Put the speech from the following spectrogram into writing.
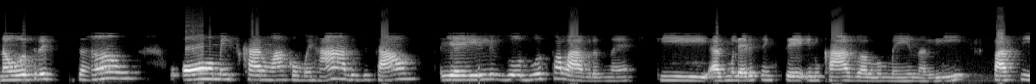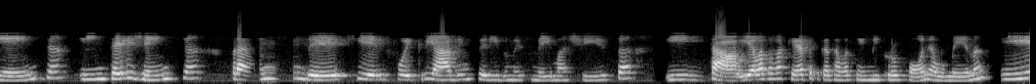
na outra edição, homens ficaram lá como errados e tal. E aí ele usou duas palavras, né? Que as mulheres têm que ter, e no caso a Lumena ali, paciência e inteligência para entender que ele foi criado e inserido nesse meio machista e tal. E ela estava quieta porque ela estava sem microfone, a Lumena. E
